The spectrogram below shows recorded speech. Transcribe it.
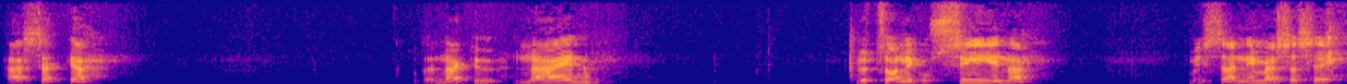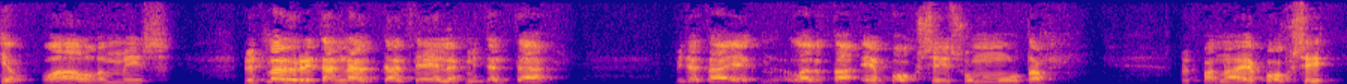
hässäkkä kuten näkyy näin. Nyt se on niinku siinä. Missään nimessä se ei ole valmis. Nyt mä yritän näyttää teille, miten tää, miten tää e laitetaan epoksiin sun muuta. Nyt pannaan epoksi.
